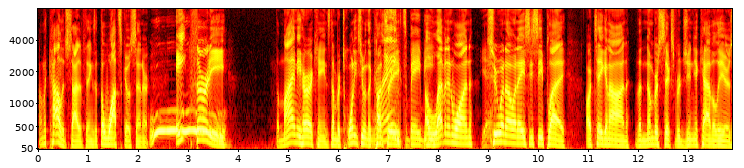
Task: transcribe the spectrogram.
on the college side of things at the Watsco Center. 830. The Miami Hurricanes, number 22 in the country, Ranked, baby. 11 and 1, 2 and 0 in ACC play, are taking on the number 6 Virginia Cavaliers.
